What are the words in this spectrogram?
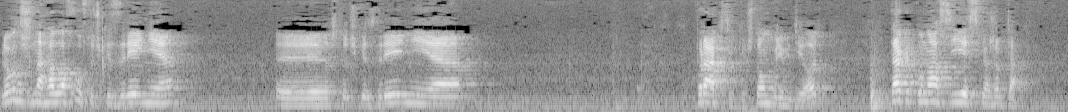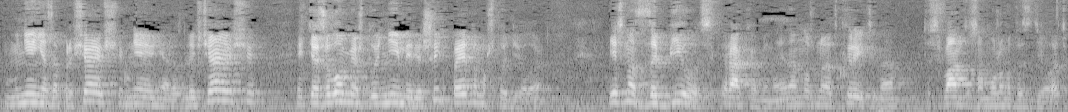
В любом случае, на Галаху с точки зрения, э, с точки зрения практики, что мы будем делать, так как у нас есть, скажем так, мнение запрещающее, мнение различающее, и тяжело между ними решить, поэтому что делаю? Если у нас забилась раковина, и нам нужно открыть, нам- то есть вантусом можем это сделать,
